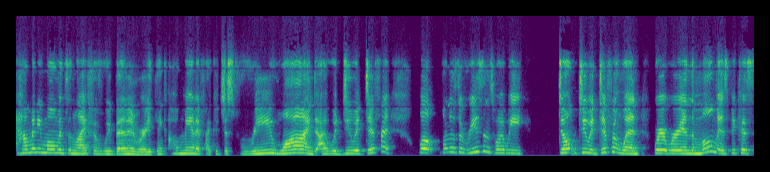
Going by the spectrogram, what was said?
how many moments in life have we been in where you think oh man if i could just rewind i would do it different? Well one of the reasons why we don't do it different when we're, we're in the moment is because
